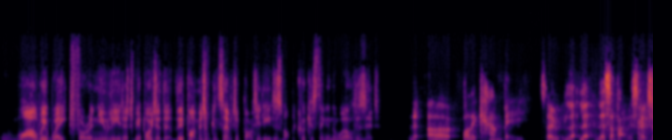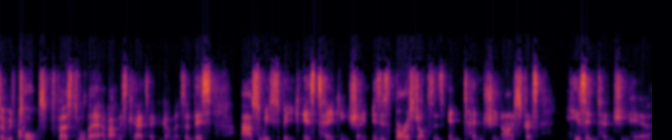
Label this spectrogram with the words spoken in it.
While we wait for a new leader to be appointed, the, the appointment of a Conservative Party leader is not the quickest thing in the world, is it? Uh, well, it can be. So let, let, us unpack this. So, so we've right. talked, first of all, there about this caretaker government. So this, as we speak, is taking shape. Is this Boris Johnson's intention, and I stress his intention here,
